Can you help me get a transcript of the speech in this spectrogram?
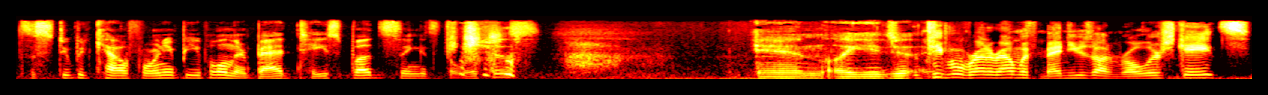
the stupid California people and their bad taste buds think it's delicious. And like it just people run around with menus on roller skates.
